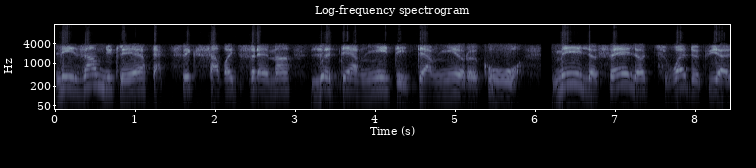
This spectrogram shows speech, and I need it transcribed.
Les armes nucléaires tactiques ça va être vraiment le dernier des derniers recours. Mais le fait, là, tu vois, depuis, euh,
